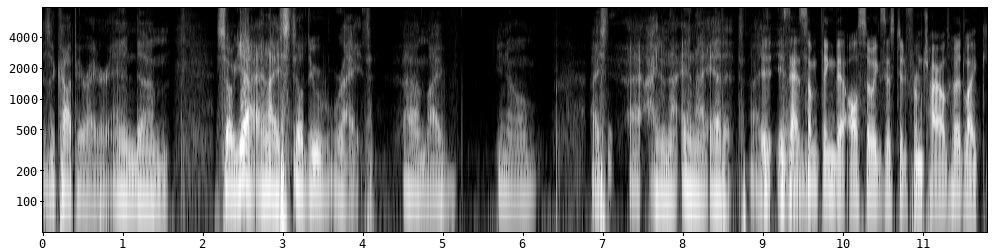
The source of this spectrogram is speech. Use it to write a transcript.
as a copywriter, and um, so yeah, and I still do write. Um, I, you know, I, I- and I, and I edit. I, Is, is that um, something that also existed from childhood? Like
